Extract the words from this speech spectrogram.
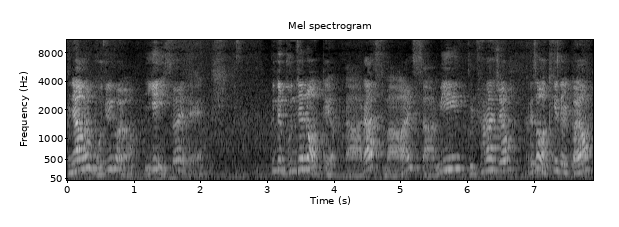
그냥은 못 읽어요. 이게 있어야 돼. 근데 문제는 어때요? 나라, 말, 쌈이 불편하죠? 그래서 어떻게 될까요?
